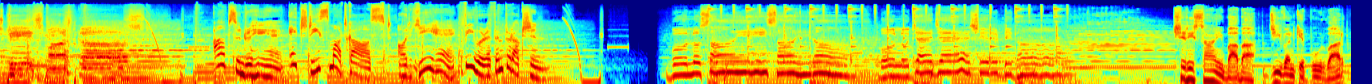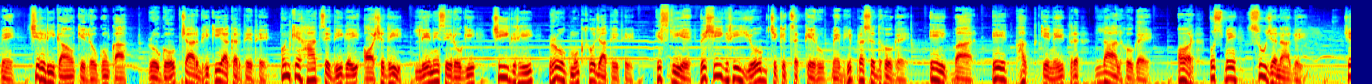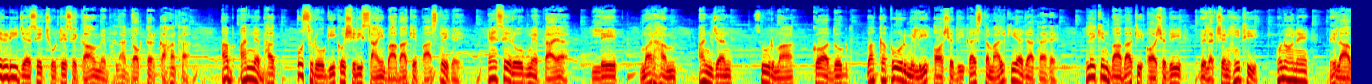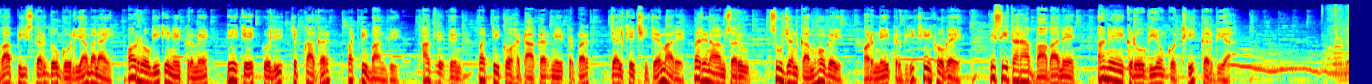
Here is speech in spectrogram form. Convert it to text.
HD Smartcast. आप सुन रहे हैं एच डी स्मार्ट कास्ट और ये है फीवर एफ़ प्रोडक्शन बोलो साई साई राम बोलो जय जय शिरडीधाम श्री साईं बाबा जीवन के पूर्वार्ध में शिरडी गाँव के लोगों का रोगोपचार भी किया करते थे। उनके हाथ से दी गई औषधि लेने से रोगी शीघ्र ही रोग मुक्त हो जाते थे। इसलिए वे शीघ्र ही योग चिकित्सक के रूप में भी प्रसिद्ध हो गए। एक बार एक भक्त के नेत्र लाल हो गए और उसमें सूजन आ गई। शिरडी जैसे छोटे से गाँव में भला डॉक्टर कहाँ था? अब अन्य भक्त उस रोगी को श्री साईं बाबा के पास ले गए। ऐसे रोग में प्राय लेप, मरहम, अंजन सूरमा गौदुग्ध व कपूर मिली औषधि का इस्तेमाल किया जाता है। लेकिन बाबा की औषधि विलक्षण ही थी। उन्होंने भिलावा पीसकर दो गोलियाँ बनाई और रोगी के नेत्र में एक एक गोली चिपकाकर पट्टी बाँध। दी अगले दिन पट्टी को हटाकर नेत्र पर जल के छींटे मारे। परिणाम स्वरूप सूजन कम हो गई और नेत्र भी ठीक हो गए। इसी तरह बाबा ने अनेक रोगियों को ठीक कर दिया।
